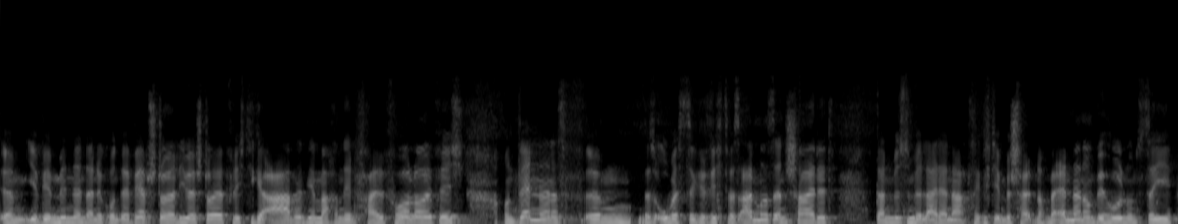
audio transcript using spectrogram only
Ähm, wir mindern deine Grunderwerbsteuer, lieber Steuerpflichtige, aber wir machen den Fall vorläufig. Und wenn dann das, ähm, das oberste Gericht was anderes entscheidet, dann müssen wir leider nachträglich den Bescheid nochmal ändern und wir holen uns die,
